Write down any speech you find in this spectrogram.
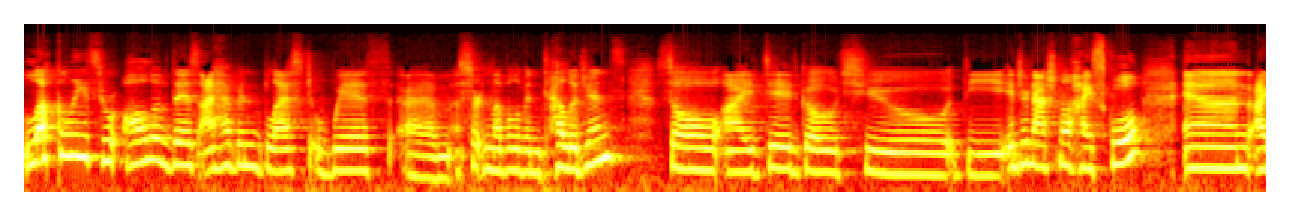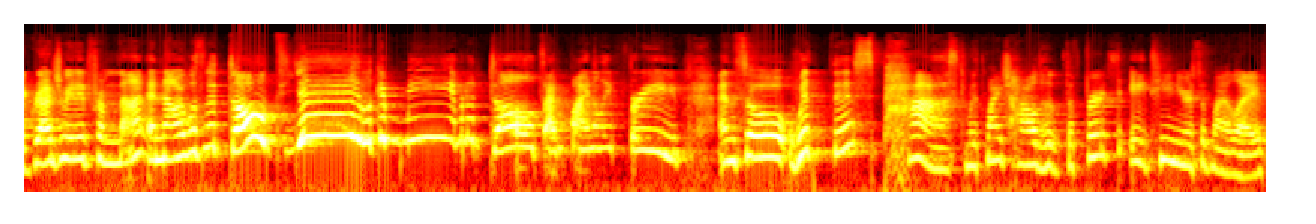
Luckily, through all of this, I have been blessed with um, a certain level of intelligence. So I did go to the international high school and I graduated from that. And now I was an adult. Yay! Look at me. Adult. I'm finally free. And so with this past, with my childhood, the first 18 years of my life,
